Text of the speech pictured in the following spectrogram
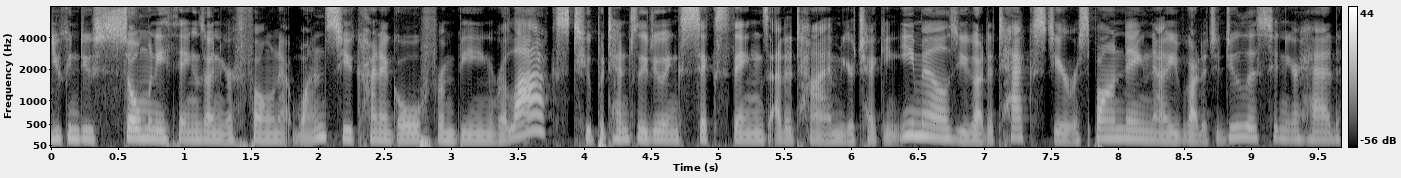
you can do so many things on your phone at once. You kind of go from being relaxed to potentially doing six things at a time. You're checking emails, you got a text, you're responding. Now you've got a to do list in your head.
